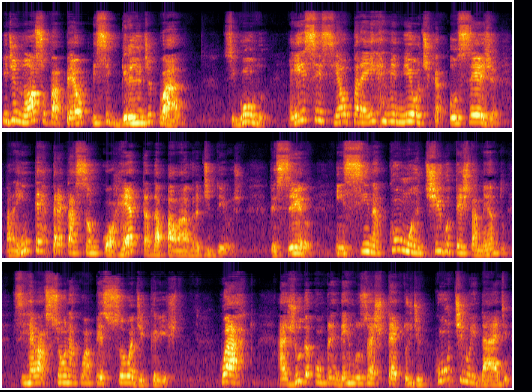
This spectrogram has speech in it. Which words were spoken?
e de nosso papel nesse grande quadro. Segundo, é essencial para a hermenêutica, ou seja, para a interpretação correta da palavra de Deus. Terceiro, ensina como o Antigo Testamento se relaciona com a pessoa de Cristo. Quarto, ajuda a compreendermos os aspectos de continuidade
